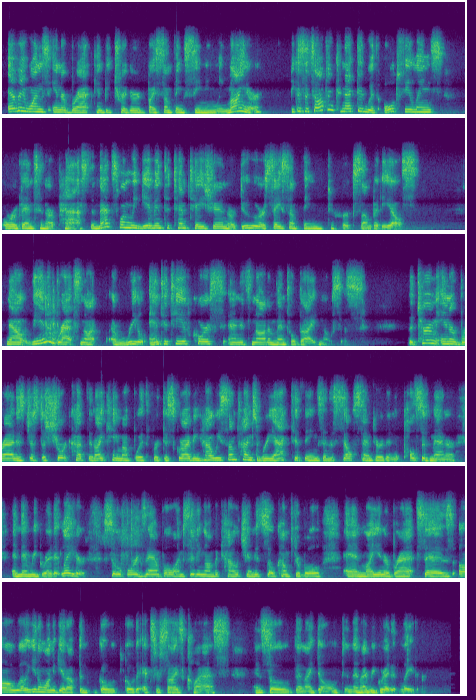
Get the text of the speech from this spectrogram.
everyone's inner brat can be triggered by something seemingly minor because it's often connected with old feelings or events in our past. And that's when we give into temptation or do or say something to hurt somebody else now the inner brat's not a real entity of course and it's not a mental diagnosis the term inner brat is just a shortcut that I came up with for describing how we sometimes react to things in a self centered and impulsive manner and then regret it later. So, for example, I'm sitting on the couch and it's so comfortable, and my inner brat says, Oh, well, you don't want to get up and go, go to exercise class. And so then I don't, and then I regret it later.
